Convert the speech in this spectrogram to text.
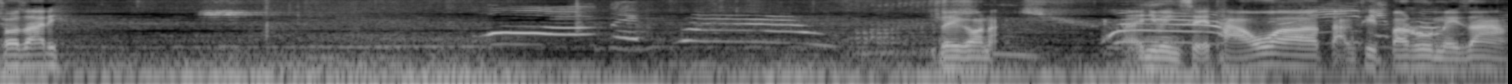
Cho ra đi. Wow, đẹp wow đây con ạ. Anh mình sẽ tháo uh, tảng thịt baron này ra.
